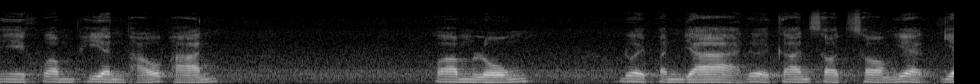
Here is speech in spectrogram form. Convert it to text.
มีความเพียรเผาผลาญความหลง ด้วยปัญญาด้วยการสอดส่องแยกแย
